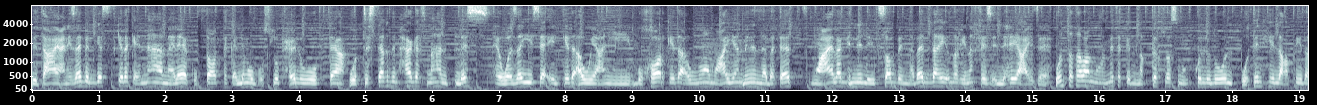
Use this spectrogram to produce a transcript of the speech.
بتاع يعني زي بتجسد كده كأنها ملاك وبتقعد تكلمه بأسلوب حلو وبتاع وبتستخدم حاجة اسمها ال bliss هو زي سائل كده أو يعني بخار كده أو نوع معين من النباتات معالج إن اللي يتصاب بالنبات ده يقدر ينفذ اللي هي عايزاه. وأنت طبعا مهمتك إنك تخلص من كل دول وتنهي العقيدة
